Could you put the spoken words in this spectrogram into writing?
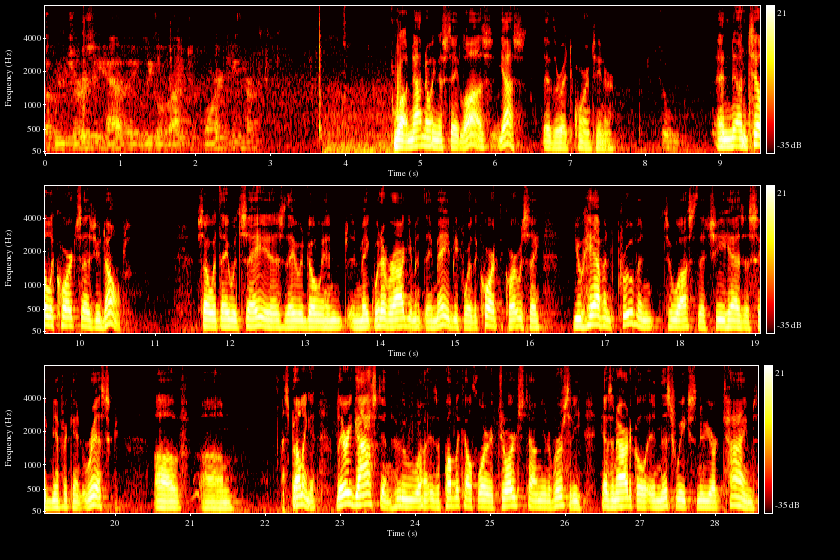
of New Jersey have a legal right to quarantine her? Well, not knowing the state laws, yes, they have the right to quarantine her. So and until the court says you don't. So what they would say is they would go in and make whatever argument they made before the court. The court would say, you haven't proven to us that she has a significant risk of um, spelling it. Larry Gostin, who uh, is a public health lawyer at Georgetown University, has an article in this week's New York Times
